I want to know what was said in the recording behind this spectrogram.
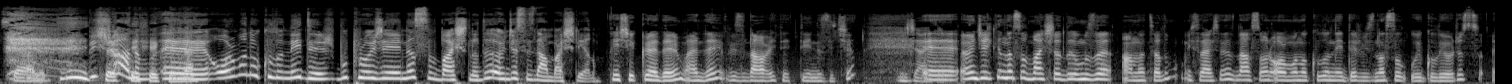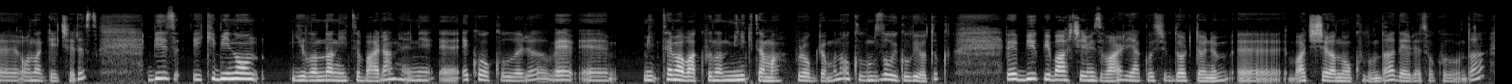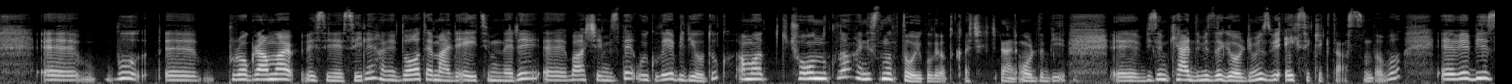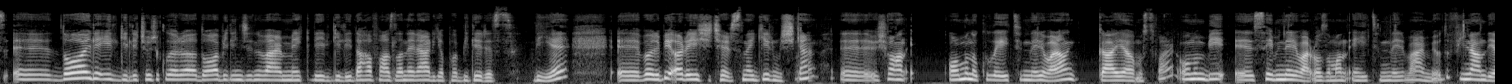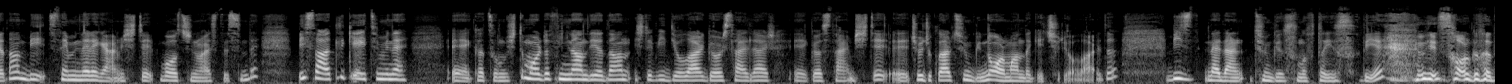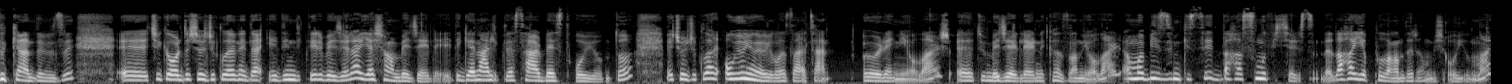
Sağ olun. Büşra Çok Hanım e, Orman Okulu nedir? Bu projeye nasıl başladı? Önce sizden başlayalım. Teşekkür ederim ben de bizi davet ettiğiniz için. Rica ederim. Ee, öncelikle nasıl başladığımızı anlatalım. İsterseniz daha sonra Orman Okulu nedir? Biz nasıl uyguluyoruz? Ee, ona geçeriz. Biz 2010 yılından itibaren hani e, eko okulları ve e, Tema Vakfı'nın minik tema programını okulumuzda uyguluyorduk. Ve büyük bir bahçemiz var. Yaklaşık dört dönüm e, Bahçeşehir Anaokulu'nda, devlet okulunda. E, bu e, programlar vesilesiyle hani doğa temelli eğitimleri e, bahçemizde uygulayabiliyorduk. Ama çoğunlukla hani sınıfta uyguluyorduk açık. Yani orada bir e, bizim kendimizde gördüğümüz bir eksiklikti aslında bu. E, ve biz e, doğa ile ilgili çocuklara doğa bilincini vermekle ilgili daha fazla neler yapabiliriz diye e, böyle bir arayış içerisine girmişken e, şu an orman okulu eğitimleri var. Gaye Amus var. Onun bir e, semineri var. O zaman eğitimleri vermiyordu. Finlandiya'dan bir seminere gelmişti Boğaziçi Üniversitesi'nde. Bir saatlik eğitimine e, katılmıştım. Orada Finlandiya'dan işte videolar, görseller e, göstermişti. E, çocuklar tüm günü ormanda geçiriyorlardı. Biz neden tüm gün sınıftayız diye bir sorguladık kendimizi. E, çünkü orada çocukların edindikleri beceriler yaşam becerileriydi. Genellikle serbest oyundu. Ve çocuklar oyun yoluyla zaten öğreniyorlar. E, tüm becerilerini kazanıyorlar. Ama bizimkisi daha sınıf içerisinde, daha yapılandırılmış oyunlar.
